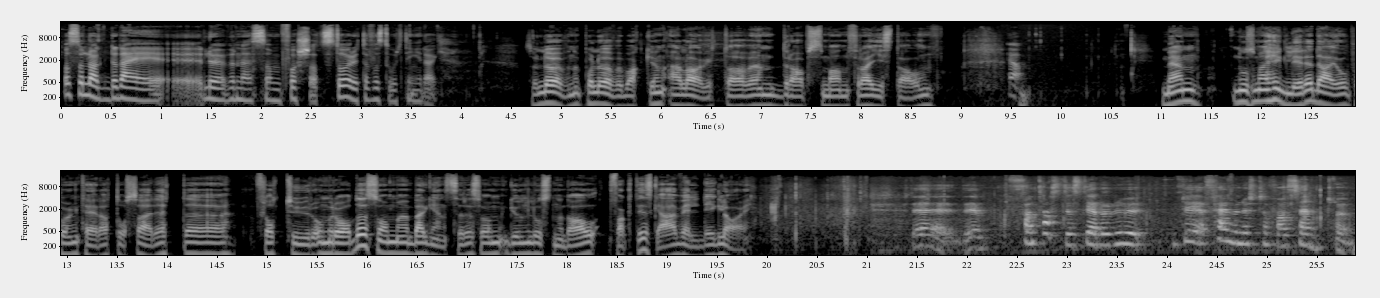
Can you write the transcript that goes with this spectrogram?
Og så lagde de eh, løvene som fortsatt står utenfor Stortinget i dag. Så 'Løvene på Løvebakken' er laget av en drapsmann fra Isdalen. Ja. Men noe som er hyggeligere, det er jo å poengtere at det også er et eh, flott turområde som bergensere som Gunn Losnedal faktisk er veldig glad i. Det, det er et fantastisk sted. og du, Det er fem minutter fra sentrum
